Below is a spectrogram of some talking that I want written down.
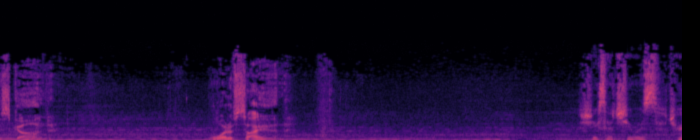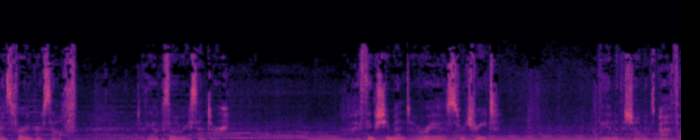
Is gone. What of Cyan? She said she was transferring herself to the auxiliary center. I think she meant Ourea's retreat at the end of the shaman's path.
